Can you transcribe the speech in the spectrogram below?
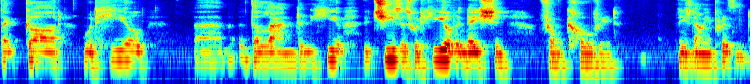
that God would heal um, the land and heal, that Jesus would heal the nation from COVID. He's now imprisoned.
